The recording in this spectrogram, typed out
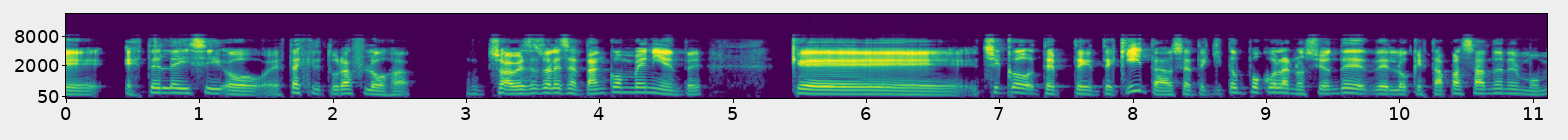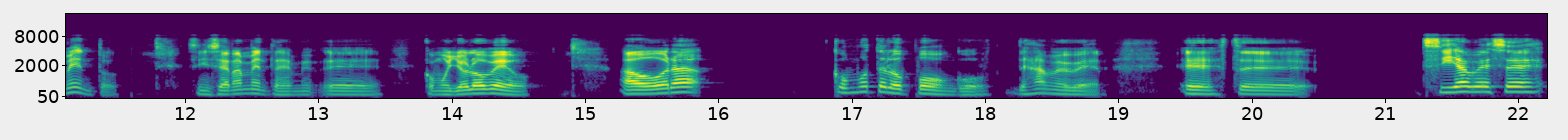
eh, este lazy o esta escritura floja a veces suele ser tan conveniente que, chico, te, te- te quita, o sea, te quita un poco la noción de, de lo que está pasando en el momento, sinceramente, eh, como yo lo veo. Ahora, ¿cómo te lo pongo? Déjame ver. Este, sí a veces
